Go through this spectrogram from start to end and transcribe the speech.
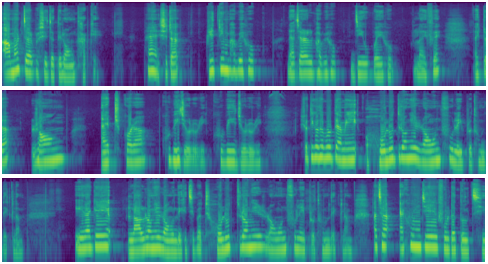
আমার চারপাশে যাতে রং থাকে। হ্যাঁ সেটা কৃত্রিমভাবে হোক, ন্যাচারালভাবে হোক, যে উপায়ে হোক লাইফে একটা রং অ্যাড করা খুবই জরুরি খুবই জরুরি। সত্যি কথা বলতে আমি হলুদ রঙের রঙন ফুল এই প্রথম দেখলাম। এর আগে লাল রঙের রঙন দেখেছি বাট হলুদ রঙের রঙন ফুল এই প্রথম দেখলাম। আচ্ছা এখন যে ফুলটা তুলছি,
